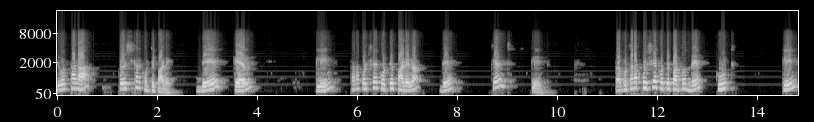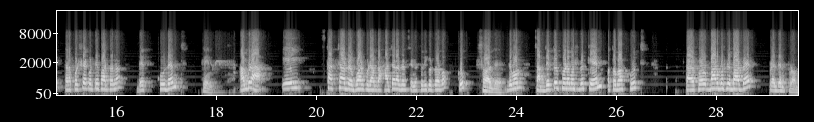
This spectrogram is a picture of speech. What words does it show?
যেমন তারা পরিষ্কার করতে পারে। দে ক্যান ক্লিন তারা পরিষ্কার করতে পারে না। দে ক্যান্ট ক্লিন তারপর তারা পরিষ্কার করতে পারতো দে কুড ক্লিন তারা পরিষ্কার করতে পারতো না দে কুডেন্ট ক্লিন আমরা এই স্ট্রাকচার ব্যবহার করে আমরা হাজার হাজার সেন্টেন্স তৈরি করতে পারব খুব সহজে। যেমন সাবজেক্টের পরে বসবে ক্যান অথবা কুড তারপর বার বসবে বারবের প্রেজেন্ট ফর্ম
